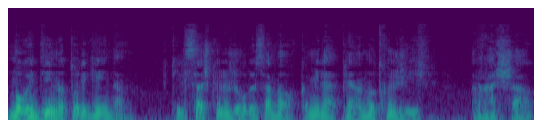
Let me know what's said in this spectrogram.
Moridin Otoliginam, qu'il sache que le jour de sa mort, comme il a appelé un autre juif Racha,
